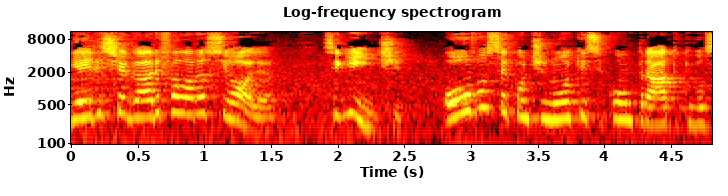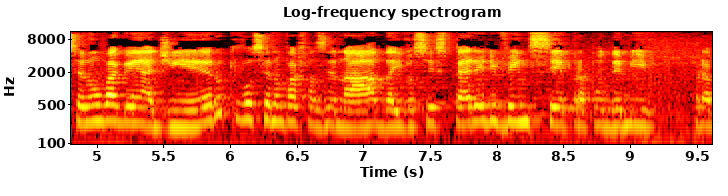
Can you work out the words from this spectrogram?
E aí eles chegaram e falaram assim: olha, seguinte, ou você continua com esse contrato que você não vai ganhar dinheiro, que você não vai fazer nada e você espera ele vencer pra poder me para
